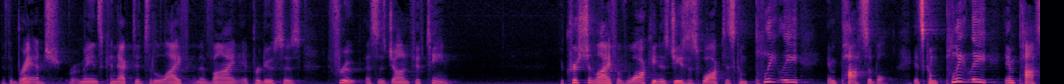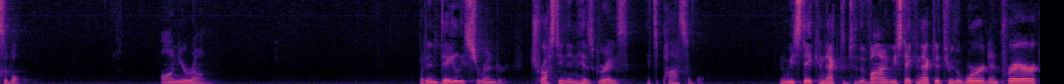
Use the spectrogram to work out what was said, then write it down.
If the branch remains connected to the life in the vine, it produces fruit. This is John 15. The Christian life of walking as Jesus walked is completely impossible. It's completely impossible on your own. But in daily surrender, trusting in His grace, it's possible. And we stay connected to the vine. We stay connected through the word and prayer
